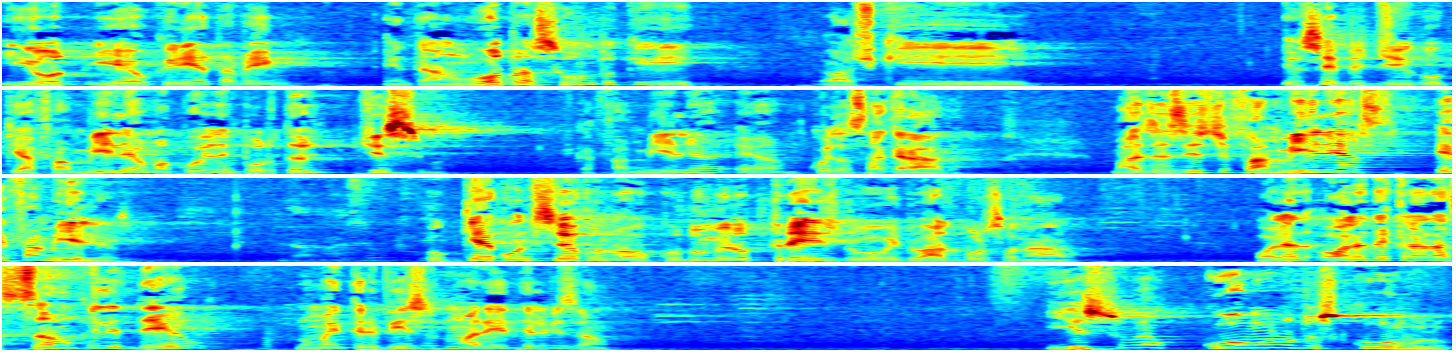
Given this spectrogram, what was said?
E eu, e eu queria também entrar num outro assunto que eu acho que eu sempre digo que a família é uma coisa importantíssima. Que a família é uma coisa sagrada. Mas existem famílias e famílias. O que aconteceu com, com o número 3 do Eduardo Bolsonaro? Olha, olha a declaração que ele deu numa entrevista numa rede de televisão. Isso é o cúmulo dos cúmulos,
